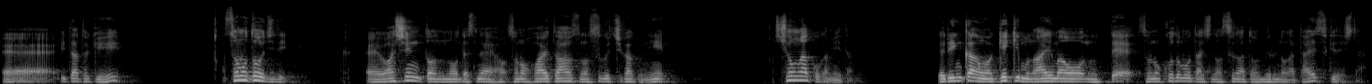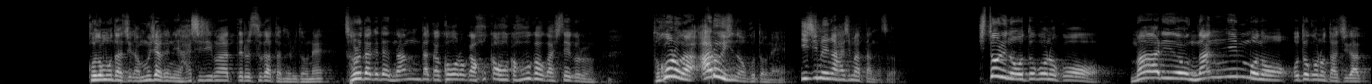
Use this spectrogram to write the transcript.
えー、いた時その当時で、えー、ワシントンのですねそのホワイトハウスのすぐ近くに小学校が見えたんです。でリンカーンは激務の合間を縫ってその子供たちの姿を見るのが大好きでした。子供たちが無邪気に走り回ってる姿を見るとねそれだけでなんだか心がほかほかほかほかしてくるところがある日のことねいじめが始まったんです一人の男の子を周りを何人もの男のたちが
